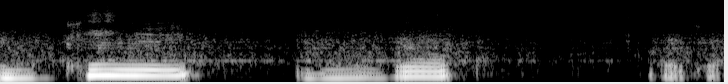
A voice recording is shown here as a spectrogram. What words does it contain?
Okay, here we go. Okay,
